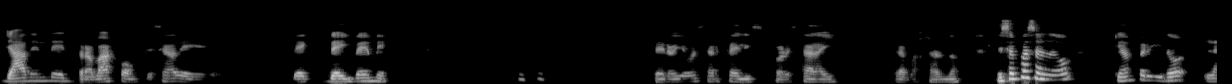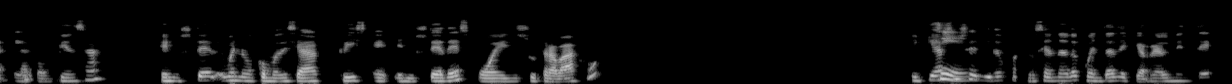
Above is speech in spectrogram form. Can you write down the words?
ya denle el trabajo, aunque sea de, de, de IBM. Pero yo voy a estar feliz por estar ahí trabajando. ¿Les ha pasado que han perdido la, la confianza en usted, bueno, como decía Chris, en, ustedes o en su trabajo? ¿Y qué ha sucedido cuando se han dado cuenta de que realmente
